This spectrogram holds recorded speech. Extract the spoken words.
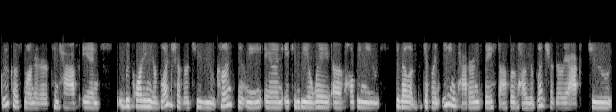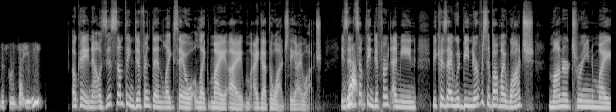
glucose monitor can have in reporting your blood sugar to you constantly, and it can be a way of helping you develop different eating patterns based off of how your blood sugar reacts to the foods that you eat. Okay, now is this something different than like say like my I I got the watch, the iWatch. Is Yeah. that something different? I mean, because I would be nervous about my watch monitoring my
